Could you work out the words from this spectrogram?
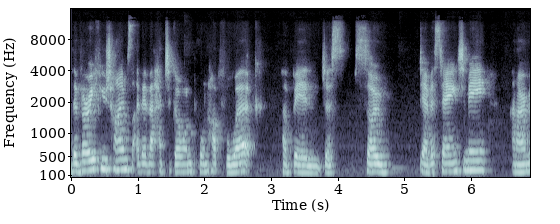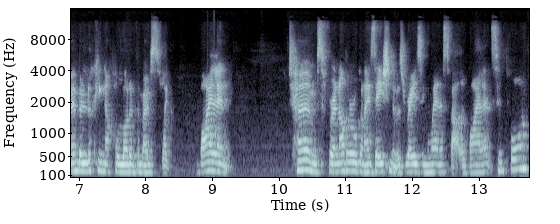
the very few times I've ever had to go on Pornhub for work, have been just so devastating to me. And I remember looking up a lot of the most like violent terms for another organization that was raising awareness about the violence in porn.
